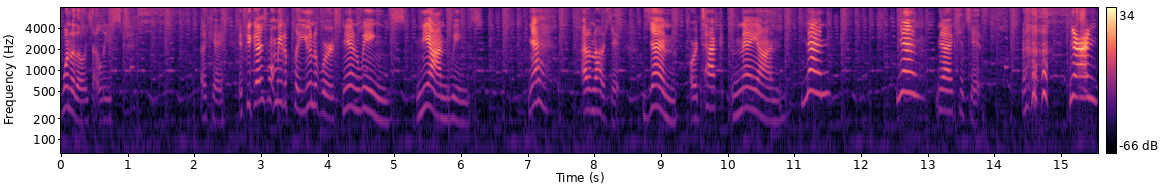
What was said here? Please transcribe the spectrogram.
One of those, at least. Okay. If you guys want me to play Universe, Neon Wings, Neon Wings, yeah, I don't know how to say it. Zen or Attack Neon, Nen, Nen. Yeah, I can't say it. Nen.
